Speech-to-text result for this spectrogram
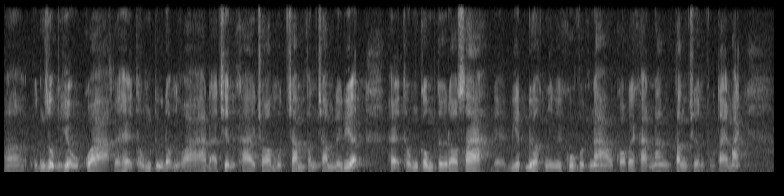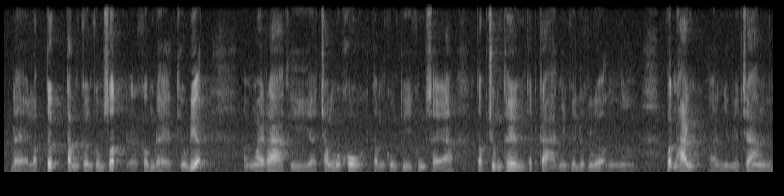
ờ, ứng dụng hiệu quả cái hệ thống tự động hóa đã triển khai cho 100% lưới điện, hệ thống công tơ đo xa để biết được những cái khu vực nào có cái khả năng tăng trưởng phụ tải mạnh để lập tức tăng cường công suất để không để thiếu điện. Ngoài ra thì à, trong mùa khô tổng công ty cũng sẽ tập trung thêm tất cả những cái lực lượng à, vận hành à, những cái trang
